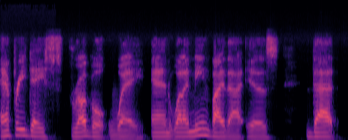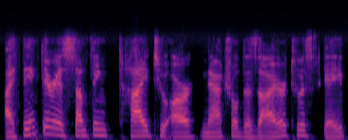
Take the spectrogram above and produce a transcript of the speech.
everyday struggle way. And what I mean by that is that I think there is something tied to our natural desire to escape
